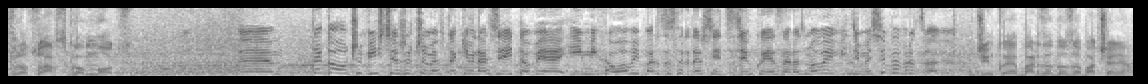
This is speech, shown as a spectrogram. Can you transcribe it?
wrocławską moc. Tego oczywiście życzymy w takim razie i Tobie i Michałowi. Bardzo serdecznie Ci dziękuję za rozmowę i widzimy się we Wrocławiu. Dziękuję bardzo, do zobaczenia.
